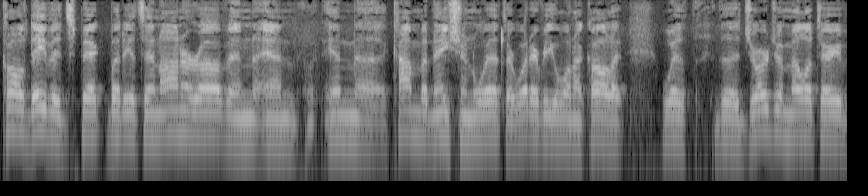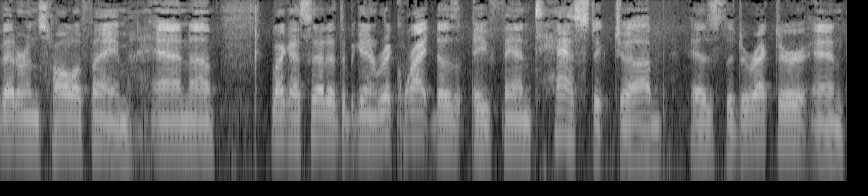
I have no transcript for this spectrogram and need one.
called David's Pick, but it's in honor of and and in uh, combination with, or whatever you want to call it, with the Georgia Military Veterans Hall of Fame. And uh, like I said at the beginning, Rick White does a fantastic job as the director, and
